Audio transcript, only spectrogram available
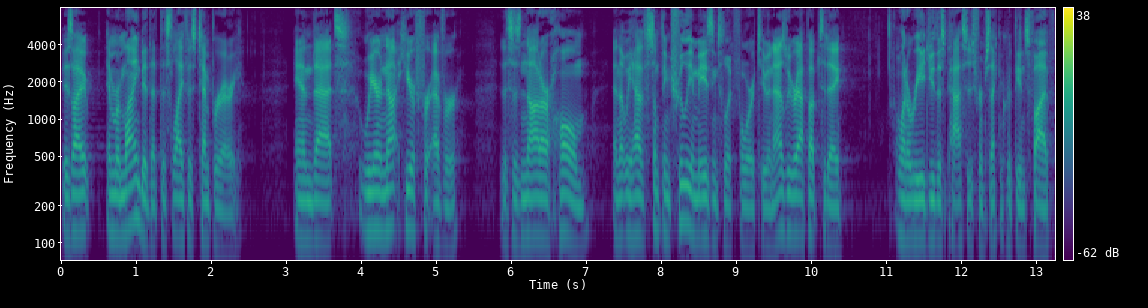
is I am reminded that this life is temporary and that we are not here forever. This is not our home, and that we have something truly amazing to look forward to. And as we wrap up today, I want to read you this passage from 2 Corinthians 5,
